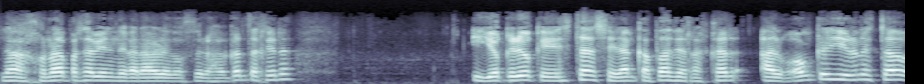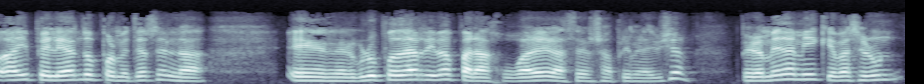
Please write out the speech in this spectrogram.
la jornada pasada vienen de ganarle 2-0 al Cartagena. Y yo creo que esta serán capaces de rascar algo. Aunque el Girona está ahí peleando por meterse en, la, en el grupo de arriba para jugar el ascenso a Primera División. Pero me da a mí que va a ser un,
